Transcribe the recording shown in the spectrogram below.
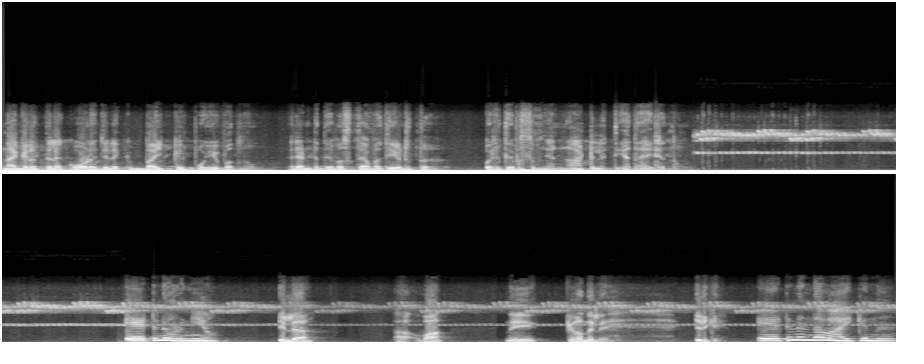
നഗരത്തിലെ കോളേജിലേക്ക് ബൈക്കിൽ പോയി വന്നു. രണ്ട് ദിവസത്തെ അവധിയെടുത്ത് ഒരു ദിവസം ഞാൻ നാട്ടിലെത്തിയതായിരുന്നു. ഏട്ടൻ ഉറങ്ങിയോ? ഇല്ല. ആ, വാ. നീ കിടന്നില്ലേ? ഇരിക്കേ. ഏട്ടൻ എന്താ വായിക്കുന്നത്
